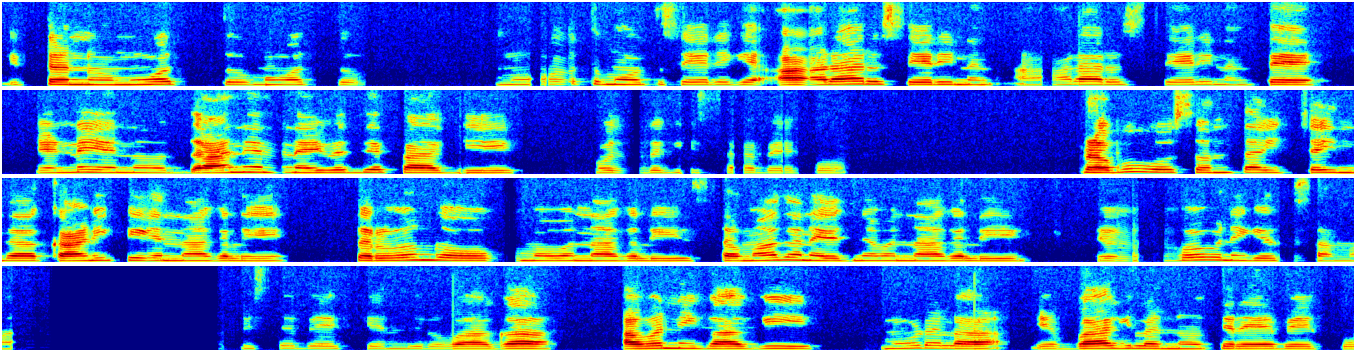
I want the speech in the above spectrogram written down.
ಹಿಟ್ಟನ್ನು ಮೂವತ್ತು ಮೂವತ್ತು ಮೂವತ್ತು ಮೂವತ್ತು ಸೇರಿಗೆ ಆರಾರು ಸೇರಿನ, ಆರಾರು ಸೇರಿನಂತೆ ಎಣ್ಣೆಯನ್ನು ಧಾನ್ಯ ನೈವೇದ್ಯಕ್ಕಾಗಿ ಒದಗಿಸಬೇಕು. ಪ್ರಭುವು ಸ್ವಂತ ಇಚ್ಛೆಯಿಂದ ಕಾಣಿಕೆಯನ್ನಾಗಲಿ ಸರ್ವಾಂಗ ಹೋಮವನ್ನಾಗಲಿ ಸಮಾಧಾನ ಯಜ್ಞವನ್ನಾಗಲಿ ಯಹೋವನಿಗೆ ಸಮರ್ಪಿಸಬೇಕೆಂದಿರುವಾಗ ಅವನಿಗಾಗಿ ಮೂಡಲ ಹೆಬ್ಬಾಗಿಲನ್ನು ತೆರೆಯಬೇಕು.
